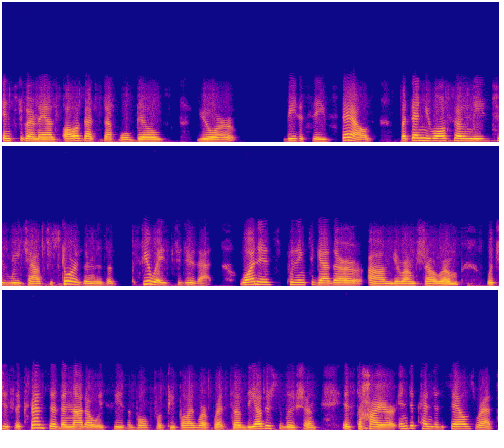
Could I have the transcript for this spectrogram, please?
Instagram ads, all of that stuff will build your B2C sales. But then you also need to reach out to stores, and there's a few ways to do that. One is putting together um, your own showroom, which is expensive and not always feasible for people I work with. So the other solution is to hire independent sales reps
